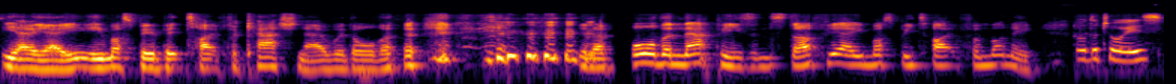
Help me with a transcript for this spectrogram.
Yeah, yeah, he he must be a bit tight for cash now with all the, you know, all the nappies and stuff. Yeah, he must be tight for money. All the toys.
